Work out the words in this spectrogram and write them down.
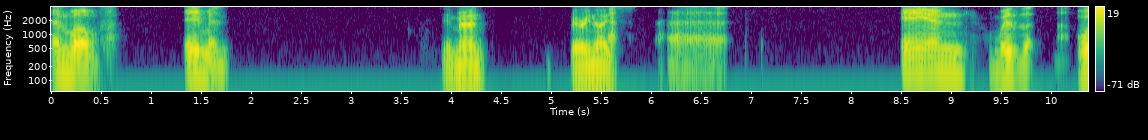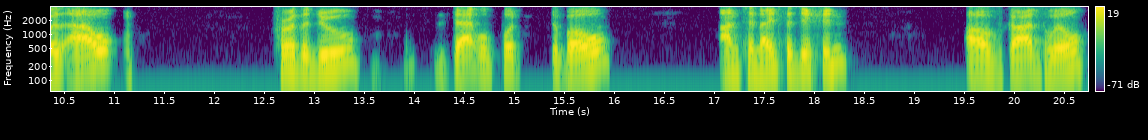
and love. Amen. Amen. Very nice. Uh, and with without further ado, that will put the bow on tonight's edition of God's Will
